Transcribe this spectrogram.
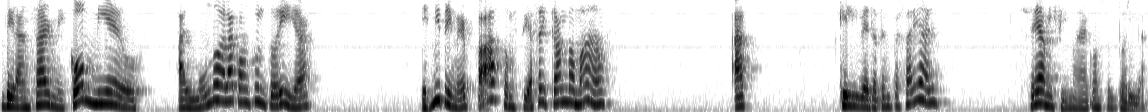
de lanzarme con miedo al mundo de la consultoría es mi primer paso. Me estoy acercando más a que Libertad Empresarial sea mi firma de consultoría.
